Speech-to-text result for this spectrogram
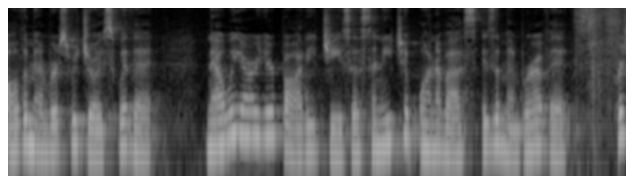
all the members rejoice with it. Now we are your body, Jesus, and each one of us is a member of it. 1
